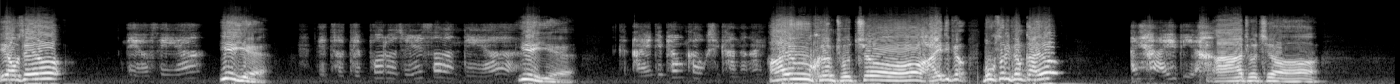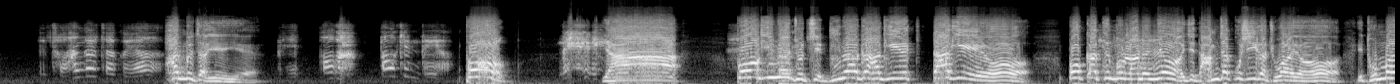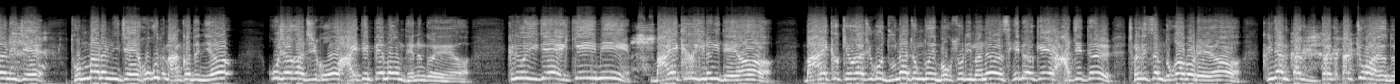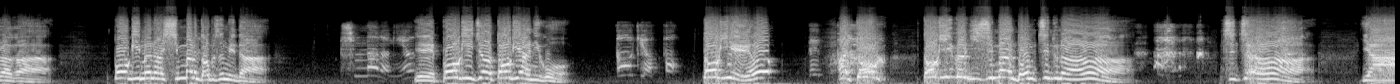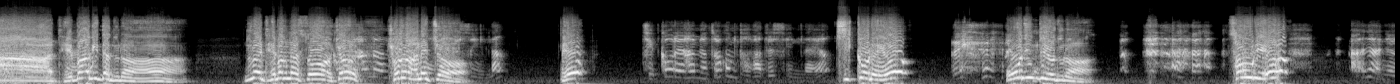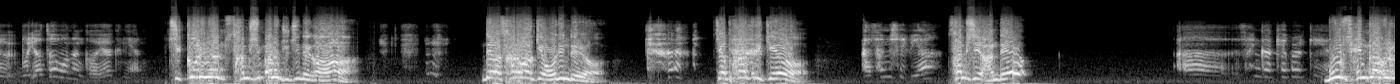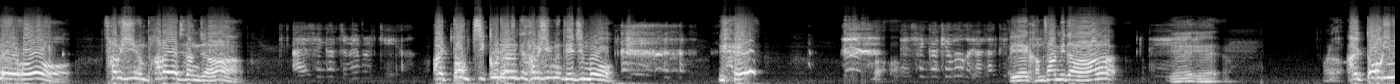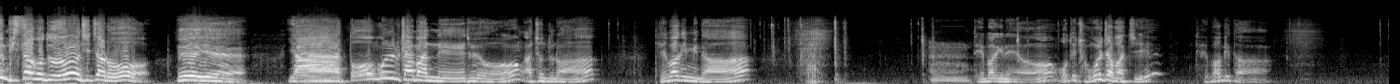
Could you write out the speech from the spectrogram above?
예, 여보세요? 네, 여보세요? 예, 예. 네, 저 데포로즈 1서원인데요. 예, 예. 그 아이디 평가 혹시 가능할까요? 아유, 그럼 좋죠. 아이디 평, 목소리 평가요? 아니, 아이디요. 아, 좋죠. 네, 저 한 글자고요. 한 글자, 예, 예. 네! 네. 야, 뻑이면 좋지. 누나가 하기에 딱이에요. 뻑 같은 걸로 하면요, 이제 남자 꼬시기가 좋아요. 이 돈 많은 이제, 돈 많은 이제 호구도 많거든요? 꼬셔가지고 아이템 빼먹으면 되는 거예요. 그리고 이제 이 게임이 마이크 기능이 돼요. 마이크 켜가지고 누나 정도의 목소리면은 새벽에 아재들 전리쌈 녹아버려요. 그냥 딱, 딱, 딱 좋아요, 누나가. 뻑이면 한 10만원 넘습니다. 10만 원이요? 예, 뻑이죠, 떡이 아니고. 떡이요, 떡. 떡이에요? 네, 아, 떡! 떡이면 20만 넘지, 누나! 진짜! 야 대박이다, 누나. 누나 대박 났어. 결혼, 하면 결혼 안 했죠? 예? 직거래 하면 조금 더 받을 수 있나요? 직거래요? 네. 어딘데요, 누나? 서울이야? 아니, 아니요. 뭐 여쭤보는 거예요, 그냥. 직거래면 30만원 주지, 내가. 내가 사러 갈게, 어딘데요? 제가 팔아드릴게요. 아, 30이요? 30, 안 돼요? 아, 생각해볼게요. 뭘 생각을 해요? 30이면 팔아야지, 당장. 아, 생각 좀 해볼게요. 아니 떡 직거리 하는데 30면 되지 뭐. 예? 네, 생각해보고 연락드릴게요. 예, 감사합니다. 네. 예, 예. 어, 아니 떡이면 비싸거든, 진짜로. 예, 예. 야, 떡을 잡았네, 저 형. 아, 저 누나. 대박입니다. 음, 대박이네요. 어떻게 저걸 잡았지? 대박이다.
